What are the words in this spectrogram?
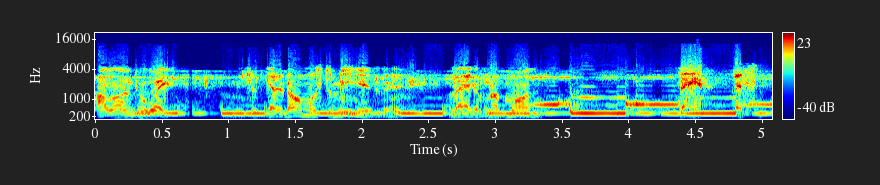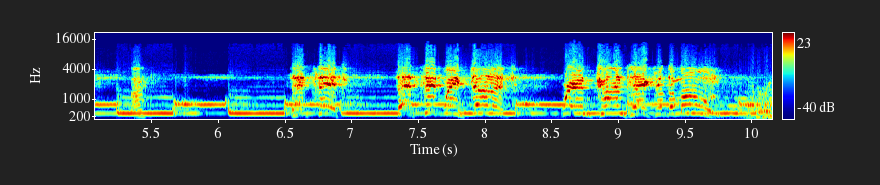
How long to wait? We should get it almost immediately. Lag of not more than. There, listen. Huh? That's it! That's it! We've done it! We're in contact with the moon!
